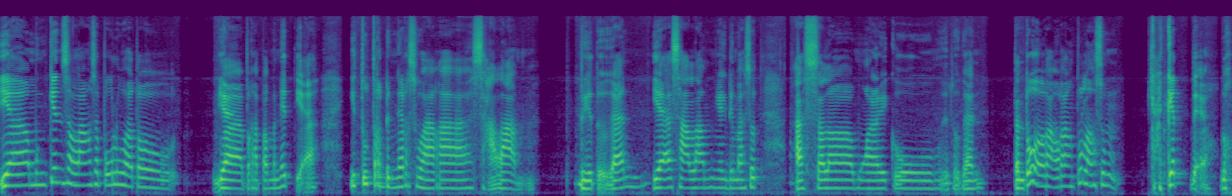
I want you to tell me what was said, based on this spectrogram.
Ya mungkin selang 10 atau ya berapa menit ya, itu terdengar suara salam gitu kan? Ya salam yang dimaksud assalamualaikum gitu kan? Tentu orang-orang tuh langsung kaget deh loh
